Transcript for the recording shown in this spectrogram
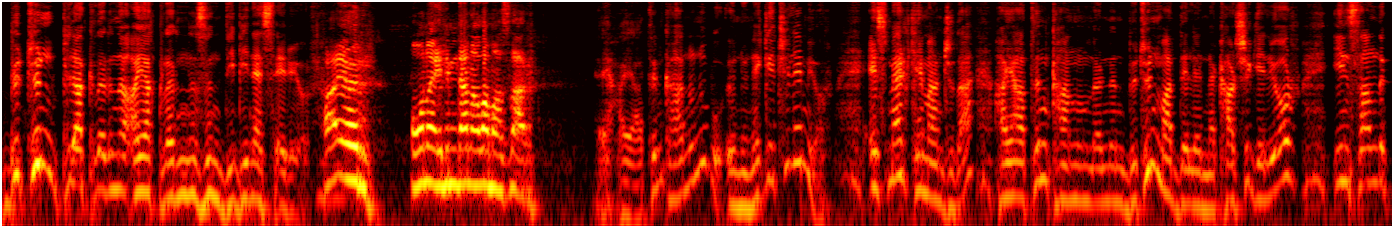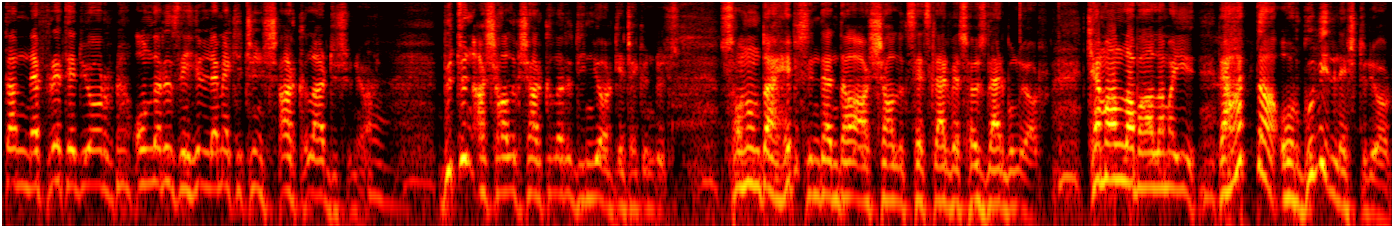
Bütün plaklarını ayaklarınızın dibine seriyor. Hayır, onu elimden alamazlar. E, hayatın kanunu bu. Önüne geçilemiyor. Esmer kemancı da hayatın kanunlarının bütün maddelerine karşı geliyor, insanlıktan nefret ediyor, onları zehirlemek için şarkılar düşünüyor. Bütün aşağılık şarkıları dinliyor gece gündüz. Sonunda hepsinden daha aşağılık sesler ve sözler buluyor. Kemanla bağlamayı ve hatta orgu birleştiriyor.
